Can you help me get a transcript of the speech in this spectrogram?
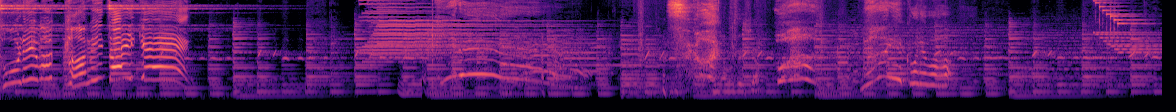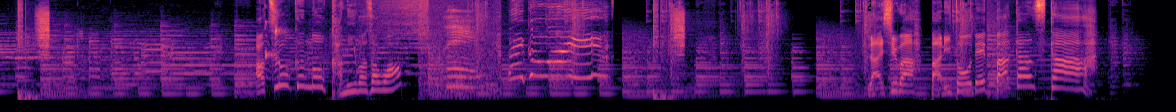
これは神体験。すごい。でしょわあ何これは。あつろうくんの神業は？来週はバリ島でバカンスか。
